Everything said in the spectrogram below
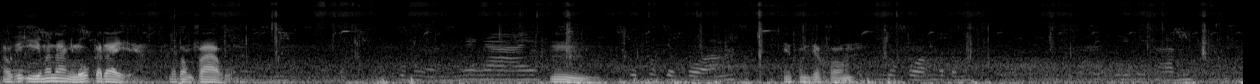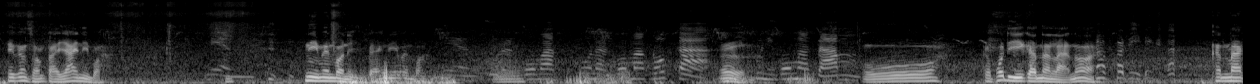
เอาเก้าอี้มานั่งลกก็ได้ไม่ต้องเฝ้าวกูเหมือนง่ายอืมๆคือพวกเจ้าของเฮ็ดของเจ้าของเจ้าของก็ต้องที่ที่ทันเฮ็ดกันสองตายายนี่บ่แม่นนี่แม่นบ่นี่แปลงนี้แม่นบ่แม่น ผู้นั้นบ่มักผู้นั้นบ่มักรบกะเออ ผู้นี้บ่มักดโอ้ก็พอดีกันนั่นแหละเนาะำพอดีค่ะคันมัก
